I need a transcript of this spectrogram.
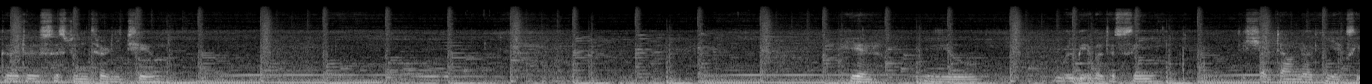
go to System 32, here you will be able to see the shutdown.exe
